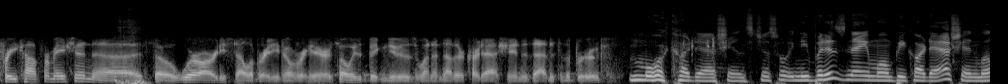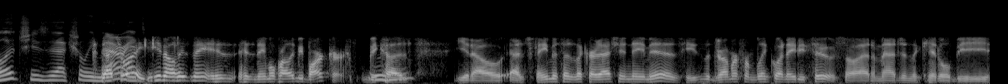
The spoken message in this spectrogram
pre-confirmation. Uh, so we're already celebrating over here. It's always big news when another Kardashian is added to the brood. More Kardashians, just what we need. But his name won't be Kardashian, will it? She's actually married. That's right. You know, his name his his name will probably be Barker because. Mm-hmm. You know, as famous as the Kardashian name is, he's the drummer from Blink 182. So I'd imagine the kid will be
